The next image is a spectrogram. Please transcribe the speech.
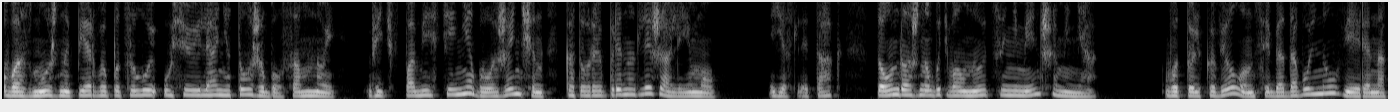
Возможно, первый поцелуй у Сюэляня тоже был со мной, ведь в поместье не было женщин, которые принадлежали ему. Если так, то он, должно быть, волнуется не меньше меня. Вот только вел он себя довольно уверенно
